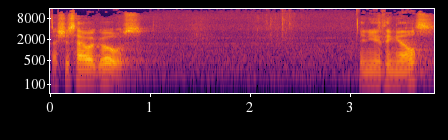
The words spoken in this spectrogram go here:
That's just how it goes. Anything else?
